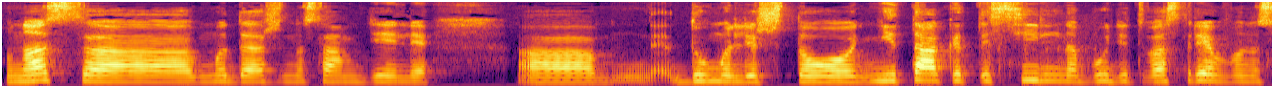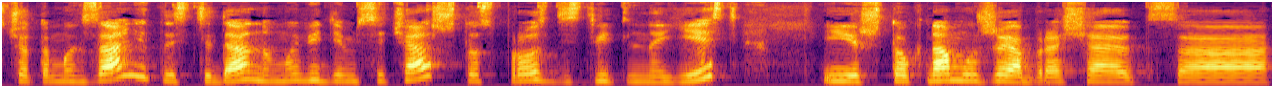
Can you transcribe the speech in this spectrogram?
У нас мы даже на самом деле думали, что не так это сильно будет востребовано с учетом их занятости, да, но мы видим сейчас, что спрос действительно есть, и что к нам уже обращаются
